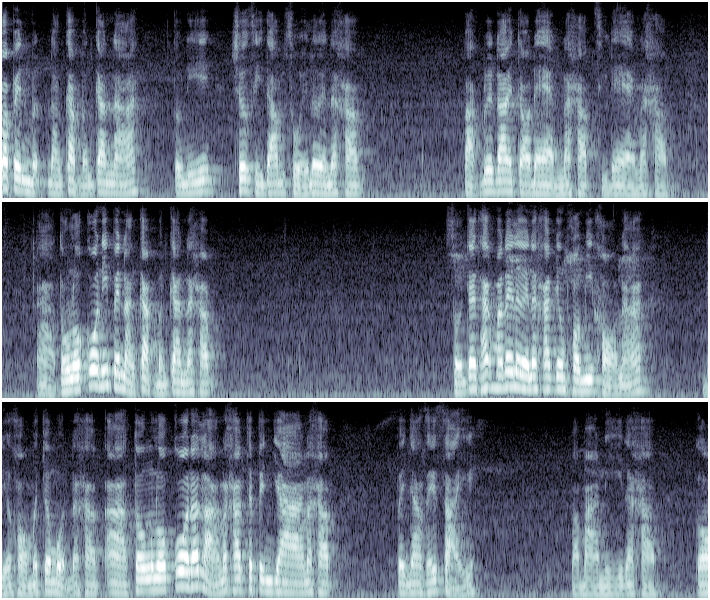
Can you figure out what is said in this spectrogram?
ก็เป็นหนังกลับเหมือนกันนะ ตัวนี้เชือกสีดำสวยเลยนะครับ ปักด้วยได้จอแดนนะครับ สีแดงนะครับอ่าตรงโลโก้นี้เป็นหนังกลับเหมือนกันนะครับ สนใจทักมาได้เลยนะครับ ยังพอมีของนะ เดี๋ยวของมันจะหมดนะครับอ่าตรงโลโก้ด้านหลังนะครับ จะเป็นยางนะครับ เป็นยางใสๆประมาณนี้นะครับ ก็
